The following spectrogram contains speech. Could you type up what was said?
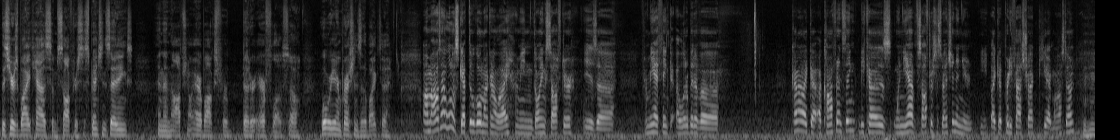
this year's bike has some softer suspension settings, and then the optional airbox for better airflow. So, what were your impressions of the bike today? Um, I was a little skeptical, not gonna lie. I mean, going softer is, uh, for me, I think a little bit of a kind of like a, a, confidence thing because when you have softer suspension and you're you, like a pretty fast track here at Milestone, mm-hmm.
